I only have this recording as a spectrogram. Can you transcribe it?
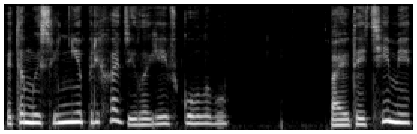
Эта мысль не приходила ей в голову. По этой теме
